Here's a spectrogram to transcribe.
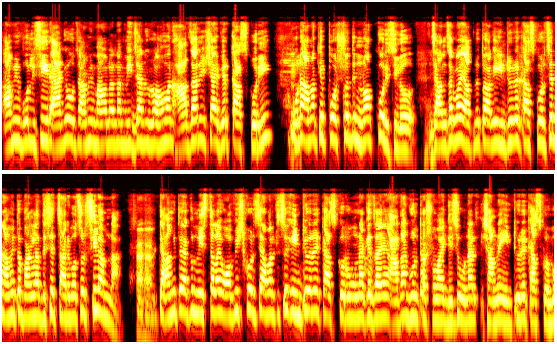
আমি বলেছি এর আগেও যে আমি মাওলানা মিজানুর রহমান আজারি সাহেবের কাজ করি ওনা আমাকে পরশু দিন নক করেছিল। যে আনসার ভাই আপনি তো আগে ইন্টারভিউ কাজ করছেন আমি তো বাংলাদেশে চার বছর ছিলাম না। হ্যাঁ, হ্যাঁ। তা আমি তো এখন নিস্তালায় অফিস করছি আমার কিছু ইন্টারভিউ কাজ করব। ওনাকে যাই আধা ঘণ্টা সময় দিয়েছি ওনার সামনে ইন্টারভিউ কাজ করব।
